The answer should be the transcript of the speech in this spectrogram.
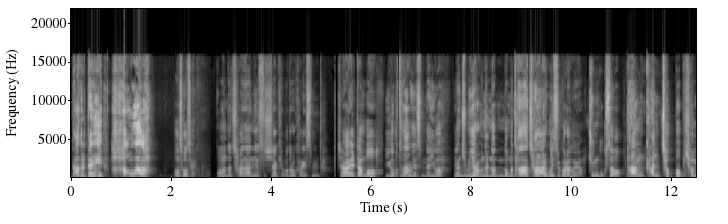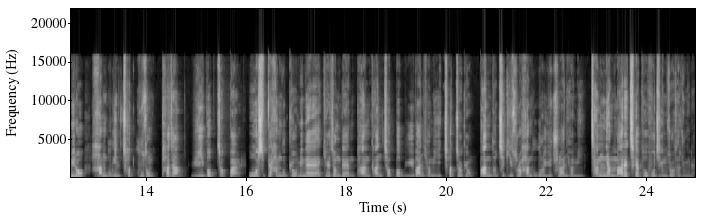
다들 데이 하와 어서 오세요. 오늘도 차나 뉴스 시작해 보도록 하겠습니다. 자 일단 뭐 이거부터 다루겠습니다. 이거 이건 지금 여러분들 너, 너무 다 잘 알고 있을 거라고요. 중국서 반간첩법 혐의로 한국인 첫 구속 파장 위법 적발 50대 한국 교민에 개정된 반간첩법 위반 혐의 첫 적용 반도체 기술 한국으로 유출한 혐의 작년 말에 체포 후 지금 조사 중이래.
